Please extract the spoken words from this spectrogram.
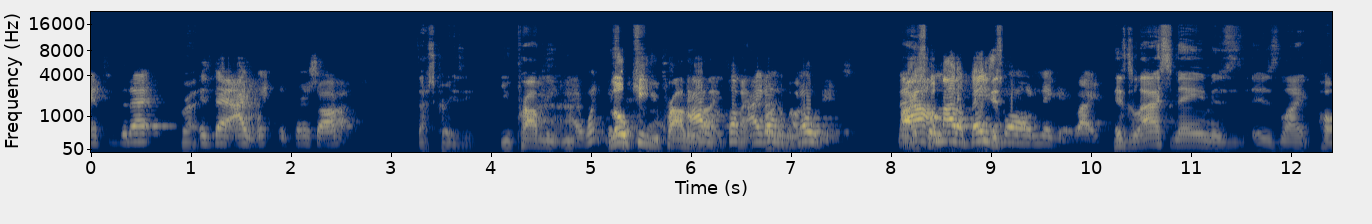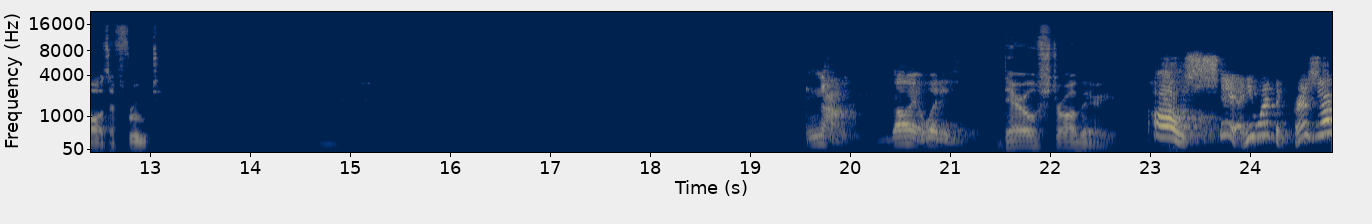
answer to that right. is that I went to Crenshaw High. That's crazy. You probably I went low Crenshaw key, you probably the like- fuck like I don't know this. Now, right, so I'm not a baseball nigga. Like his last name is is like pause a fruit. Nah. Go ahead. What is it? Darryl Strawberry. Oh shit! He went to Crenshaw.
